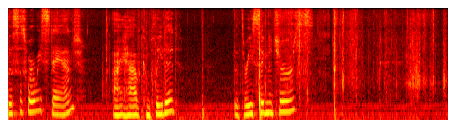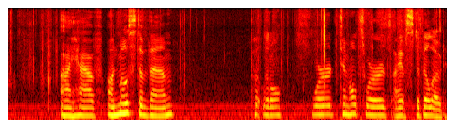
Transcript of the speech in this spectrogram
This is where we stand. I have completed the three signatures. I have on most of them put little word Tim Holtz words. I have stabiloed.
